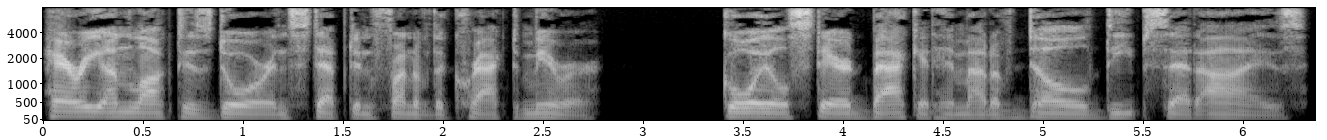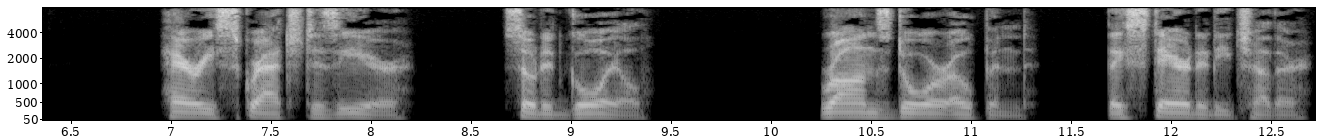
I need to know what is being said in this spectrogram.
Harry unlocked his door and stepped in front of the cracked mirror. Goyle stared back at him out of dull, deep-set eyes. Harry scratched his ear. So did Goyle. Ron's door opened. They stared at each other.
